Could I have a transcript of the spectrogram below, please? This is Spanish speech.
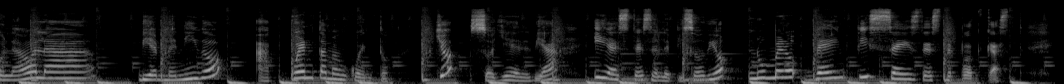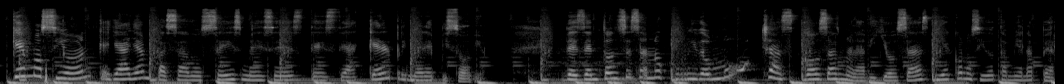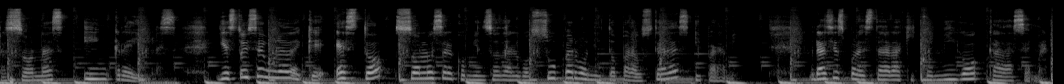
Hola, hola. Bienvenido a Cuéntame un cuento. Yo soy Elvia y este es el episodio número 26 de este podcast. Qué emoción que ya hayan pasado seis meses desde aquel primer episodio. Desde entonces han ocurrido muchas cosas maravillosas y he conocido también a personas increíbles. Y estoy segura de que esto solo es el comienzo de algo súper bonito para ustedes y para mí. Gracias por estar aquí conmigo cada semana.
